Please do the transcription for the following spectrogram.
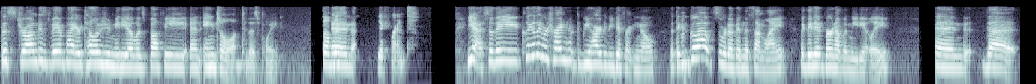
the strongest vampire television media was Buffy and Angel up to this point. so this And is different. Yeah, so they clearly were trying to be hard to be different, you know, that they could go out sort of in the sunlight, like they didn't burn up immediately, and that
